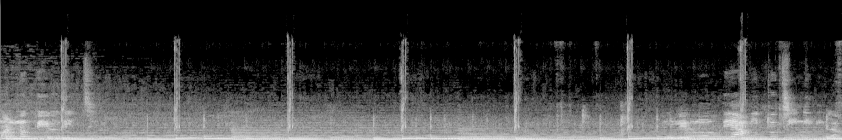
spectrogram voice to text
সামান্য তেল দিচ্ছি। তেলের মধ্যে আমি একটু চিনি দিলাম।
